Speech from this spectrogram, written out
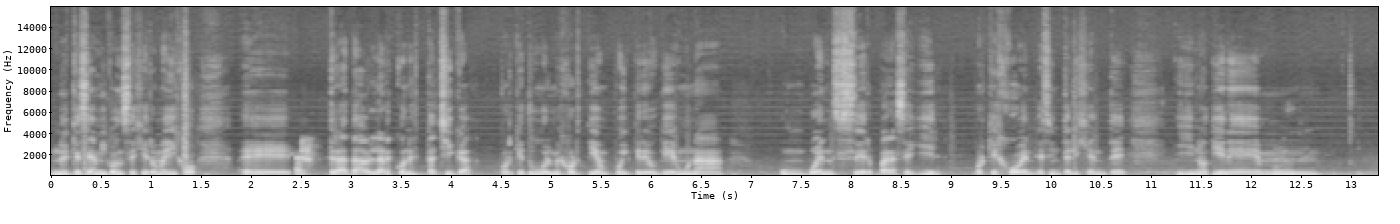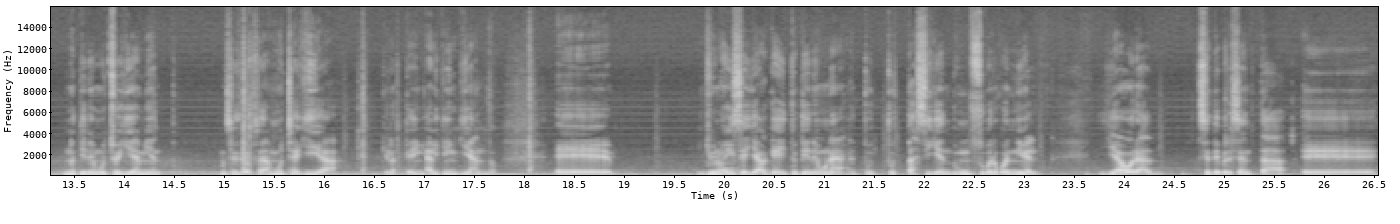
no es que sea mi consejero, me dijo, eh, trata de hablar con esta chica, porque tuvo el mejor tiempo y creo que es una, un buen ser para seguir, porque es joven, es inteligente y no tiene, mm, mm. no tiene mucho guiamiento. No sé, o sea, mucha guía que lo esté alguien guiando. Eh, y uno dice, ya, ok, tú, tienes una, tú, estás siguiendo un súper buen nivel. Y ahora se te presenta eh,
